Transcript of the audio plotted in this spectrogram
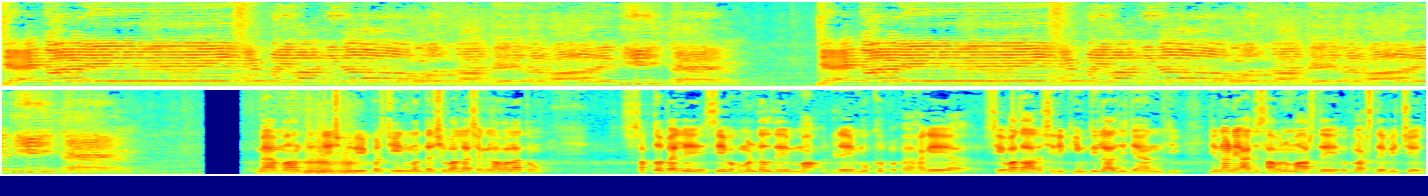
ਜੈ ਮੈਂ ਮਹੰਤ ਦੇਸ਼ਪੁਰੀ ਪ੍ਰਾਚੀਨ ਮੰਦਿਰ ਸ਼ਿਵਾਲਾ ਸ਼ੰਗਲਾਵਾਲਾ ਤੋਂ। ਸਭ ਤੋਂ ਪਹਿਲੇ ਸੇਵਕ ਮੰਡਲ ਦੇ ਮਾ- ਜਿਹੜੇ ਮੁੱਖ ਹੈਗੇ ਸੇਵਾਦਾਰ ਸ਼੍ਰੀ ਕੀਮਤੀ ਲਾਲ ਜੀ ਜੈਨ ਜੀ, ਜਿਨ੍ਹਾਂ ਨੇ ਅੱਜ ਸਾਵਨ ਮਾਸ ਦੇ ਉਪਲਕਸ਼ ਦੇ ਵਿੱਚ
